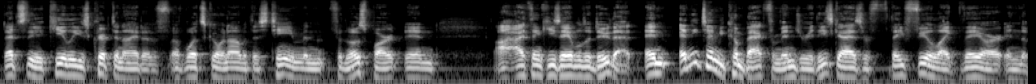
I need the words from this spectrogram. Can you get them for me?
that's the Achilles kryptonite of, of what's going on with this team, and for the most part, and I, I think he's able to do that. And anytime you come back from injury, these guys are they feel like they are in the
